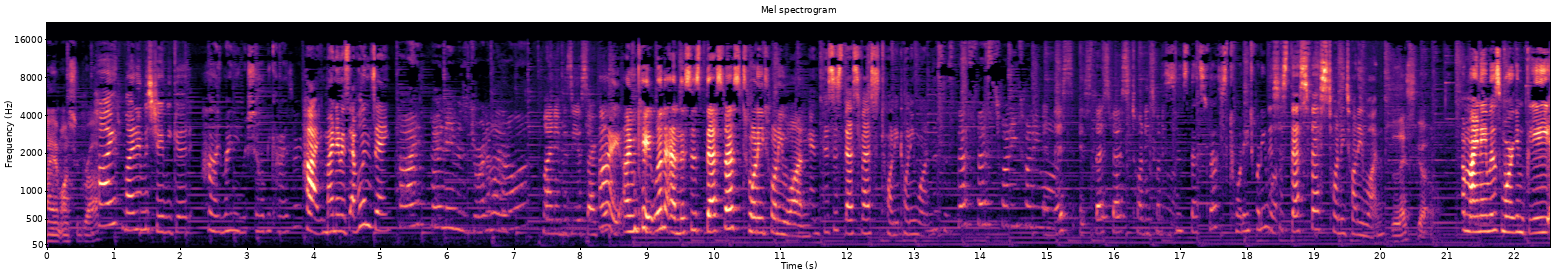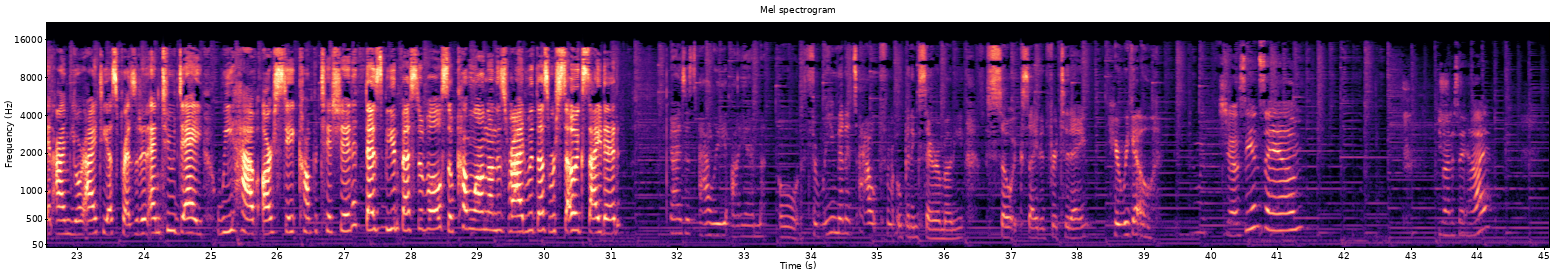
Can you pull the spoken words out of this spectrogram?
I am Oscar Groff. Hi, my name is Jamie Good. Hi, my name is Shelby Kaiser. Hi, my name is Evelyn Zhang. Hi, my name is Jordan Perla. My name is Zia Sarkis. Hi, I'm Caitlin, and this is ThesFest 2021. And this is ThesFest 2021. This is ThesFest 2021. And this is ThesFest 2021. This is ThesFest 2021. This is ThesFest 2021. Let's go. My name is Morgan Beatty and I'm your ITS president and today we have our state competition, Thespian Festival, so come along on this ride with us. We're so excited. Guys, it's Allie. I am oh, three minutes out from opening ceremony. So excited for today. Here we go. Josie and Sam. You want to say hi?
